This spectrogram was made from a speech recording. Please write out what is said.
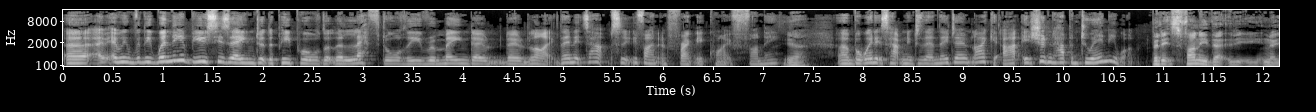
Uh, I mean, when the, when the abuse is aimed at the people that the left or the Remain don't don't like, then it's absolutely fine and frankly quite funny. Yeah. Um, but when it's happening to them, they don't like it. Uh, it shouldn't happen to anyone. But it's funny that you know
